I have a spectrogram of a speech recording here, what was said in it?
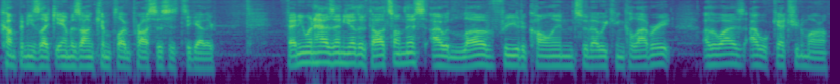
companies like Amazon can plug processes together. If anyone has any other thoughts on this, I would love for you to call in so that we can collaborate. Otherwise, I will catch you tomorrow.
